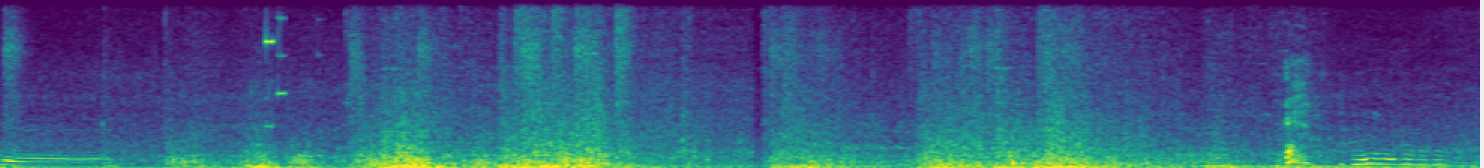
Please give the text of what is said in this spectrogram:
Dude.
